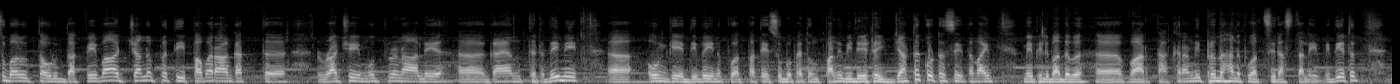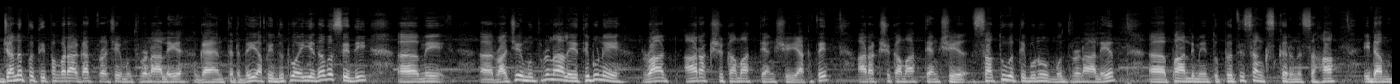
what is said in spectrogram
සුබරුත් අවුරුද්දක් වේවා. ජනපති පවරාගත් අ, රජයේ මුද්‍රණාලය අ, ගයන්තට දෙමේ. අ, ඔවුන්ගේ දිවයින පුවත්පතේ සුබ පැතුම් පණිවිඩයට යට කොටසේ තමයි මේ පිළිබඳව අ, වාර්තා කරන්නේ. ප්‍රධාන පුවත් සිරස්තලයේ විදියට ජනපති පවරාගත් රජයේ මුද්‍රණාලය ගයන්තට දෙයි. අපි දුටුවා. ඊයේ දවසේදී අ, මේ රජය මුද්‍රණාලය තිබුණේ රාජ් ආරක්ෂක අමාත්‍යංශය යටතේ ආරක්ෂක අමාත්‍යංශය සතුව තිබුණු මුද්‍රණාලය අ, පාර්ලිමේන්තු ප්‍රතිසංස්කරණ සහ ඉඩම්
